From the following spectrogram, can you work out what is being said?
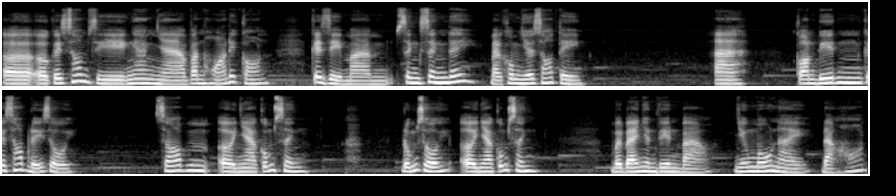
Ờ, ở cái shop gì ngang nhà văn hóa đấy con. Cái gì mà xinh xinh đấy Mẹ không nhớ rõ tên. À Con biết cái shop đấy rồi. Shop ở nhà cũng xinh. Đúng rồi Ở nhà cũng xinh. Mấy bé nhân viên bảo Những mẫu này đang hot.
